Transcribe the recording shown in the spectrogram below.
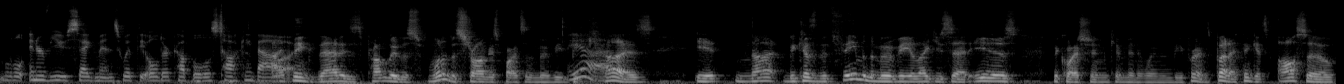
little interview segments with the older couples talking about. I think that is probably the, one of the strongest parts of the movie Yeah. because it not because the theme of the movie, like you said, is the question: Can men and women be friends? But I think it's also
